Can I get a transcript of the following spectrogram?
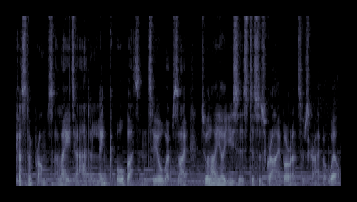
Custom prompts allow you to add a link or button to your website to allow your users to subscribe or unsubscribe at will.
